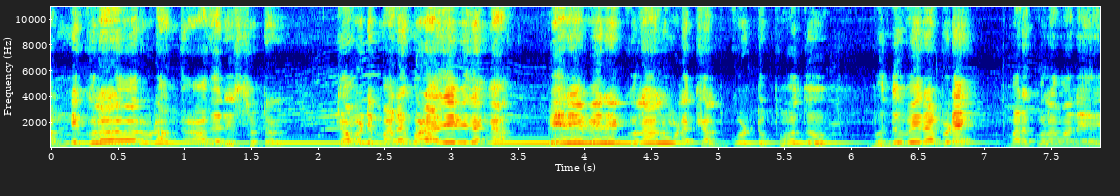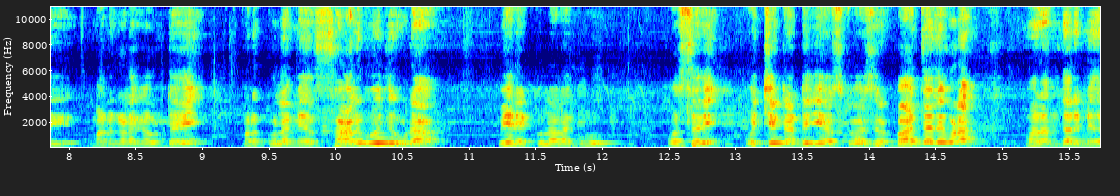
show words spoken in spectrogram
అన్ని కులాల వారు కూడా అంత ఆదరిస్తుంటారు. కాబట్టి మనం కూడా అదే విధంగా వేరే వేరే కులాలు కూడా కలుపుకుంటూ పోతూ ముందు పోయినప్పుడే మన కులం అనేది మనుగడగా ఉంటుంది. మన కులం మీద సానుభూతి కూడా వేరే కులాలకు వస్తుంది. వచ్చేటట్టు చేసుకోవాల్సిన బాధ్యత కూడా మనందరి మీద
